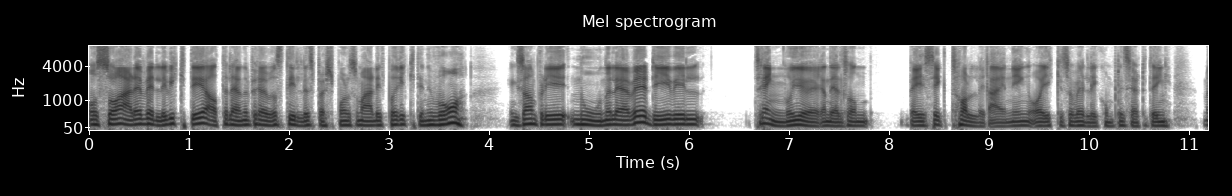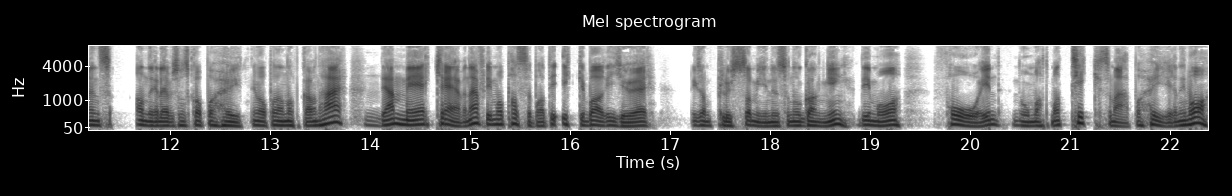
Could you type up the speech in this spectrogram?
Og så er det veldig viktig at elevene prøver å stille spørsmål som er litt på riktig nivå. Ikke sant? Fordi noen elever de vil trenge å gjøre en del sånn basic tallregning og ikke så veldig kompliserte ting. Mens andre elever som skal på høyt nivå på denne oppgaven her, Mm. det er mer krevende, for de må passe på at de ikke bare gjør liksom, pluss og minus og noe ganging. De må få inn noe matematikk som er på høyere nivå.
